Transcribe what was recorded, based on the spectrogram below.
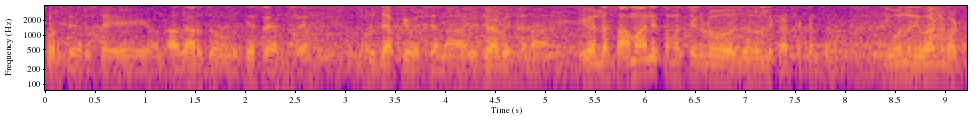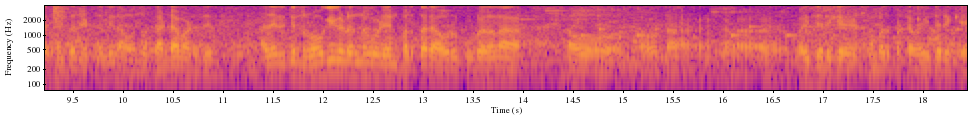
ಕೊರತೆ ಇರುತ್ತೆ, ಒಂದು ಆಧಾರದ ವ್ಯತ್ಯಾಸ ಇರುತ್ತೆ, ವೃದ್ಧಾಪ್ಯ ವೇತನ, ವಿಧವಾ ವೇತನ, ಇವೆಲ್ಲ ಸಾಮಾನ್ಯ ಸಮಸ್ಯೆಗಳು ಜನರಲ್ಲಿ ಕಾಡ್ತಕ್ಕಂಥದ್ದು. ಇವನ್ನು ನಿವಾರಣೆ ಮಾಡ್ತಕ್ಕಂಥ ನಿಟ್ಟಿನಲ್ಲಿ ನಾವು ಒಂದು ತಂಡ ಮಾಡಿದ್ದೀವಿ. ಅದೇ ರೀತಿ ರೋಗಿಗಳನ್ನು ಕೂಡ ಏನು ಬರ್ತಾರೆ, ಅವರು ಕೂಡ ನಾವು ಅವ್ರನ್ನ ವೈದ್ಯರಿಗೆ, ಸಂಬಂಧಪಟ್ಟ ವೈದ್ಯರಿಗೆ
